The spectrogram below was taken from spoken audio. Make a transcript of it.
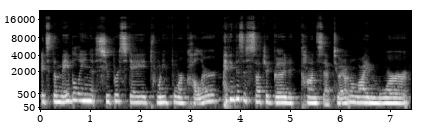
it's the Maybelline Superstay 24 color. I think this is such a good concept too. I don't know why more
